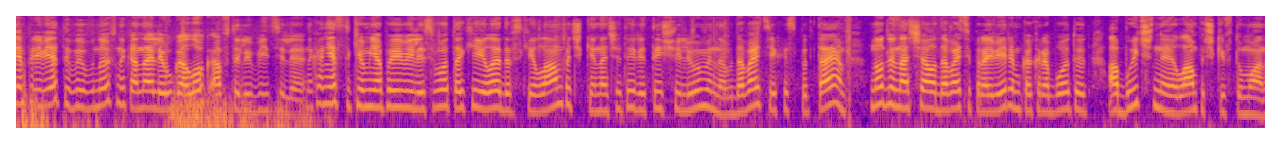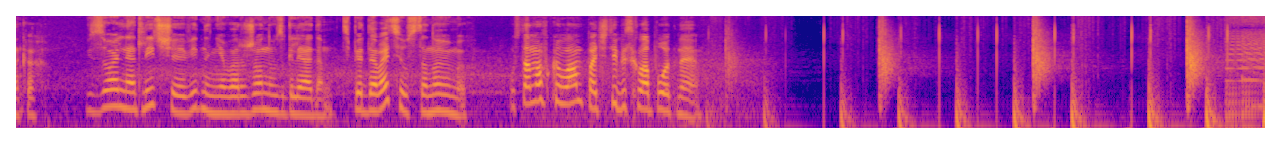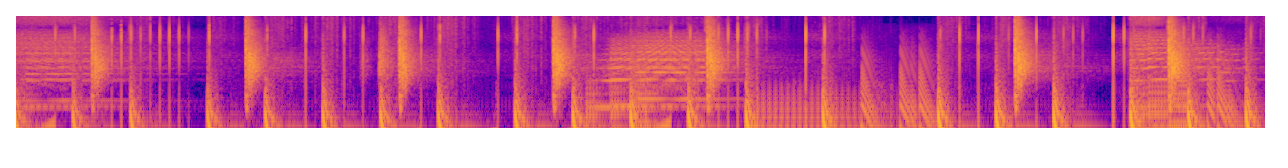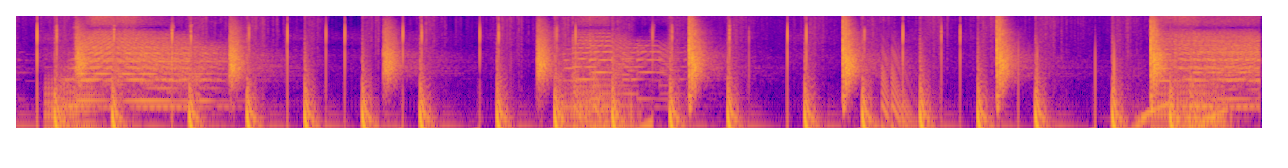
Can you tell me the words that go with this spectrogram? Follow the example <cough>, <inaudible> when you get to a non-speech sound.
Всем привет, и вы вновь на канале Уголок Автолюбителя. Наконец-таки у меня появились вот такие ледовские лампочки на 4000 люменов. Давайте их испытаем, но для начала давайте проверим, как работают обычные лампочки в туманках. Визуальное отличие видно невооруженным взглядом. Теперь давайте установим их. Установка ламп почти бесхлопотная.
